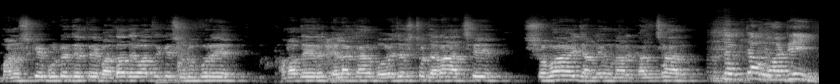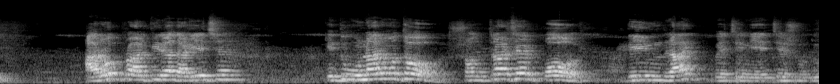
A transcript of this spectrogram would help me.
মানুষকে ভোটে যেতে বাধা দেওয়া থেকে শুরু করে আমাদের এলাকার বয়োজ্যেষ্ঠ যারা আছে, সবাই জানে ওনার কালচার প্রত্যেকটা ওয়ার্ডেই আরও প্রার্থীরা দাঁড়িয়েছেন। কিন্তু ওনার মতো সন্ত্রাসের পর দিন রাত বেছে নিয়েছে শুধু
